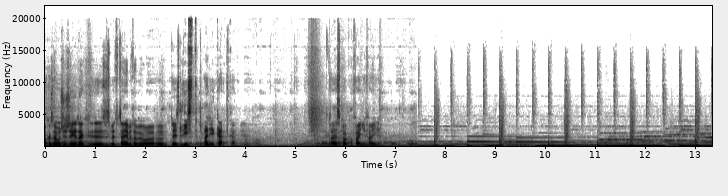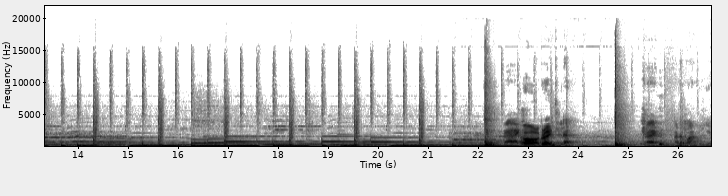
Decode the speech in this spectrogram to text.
Okazało się, że jednak y, zbyt tanie by to było. Y, To jest list, a nie kartka. Ale spoko, fajnie, fajnie. Great. Right. Another one here.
